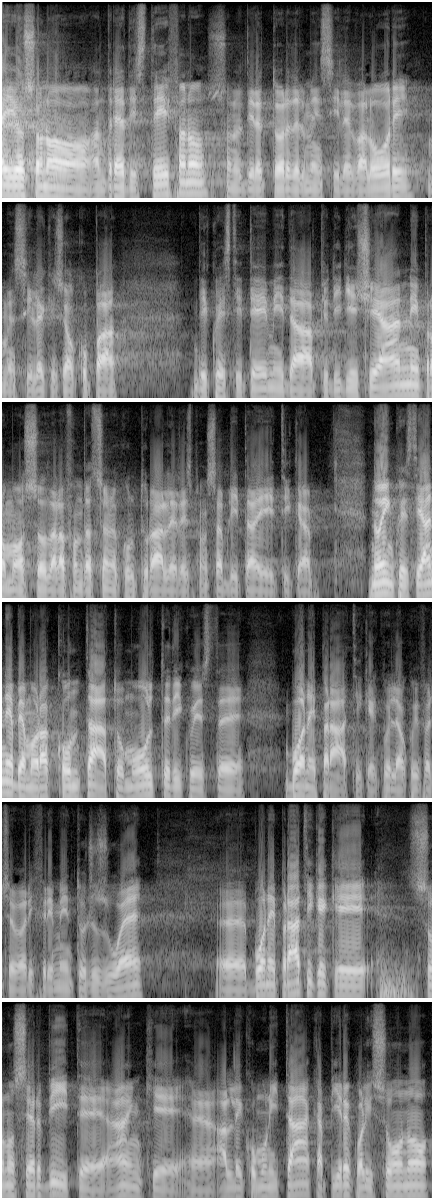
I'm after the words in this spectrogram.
io sono Andrea Di Stefano, sono il direttore del mensile Valori, un mensile che si occupa di questi temi da più di dieci anni, promosso dalla Fondazione Culturale Responsabilità Etica. Noi in questi anni abbiamo raccontato molte di queste buone pratiche, quelle a cui faceva riferimento Giosuè, eh, buone pratiche che sono servite anche eh, alle comunità a capire quali sono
